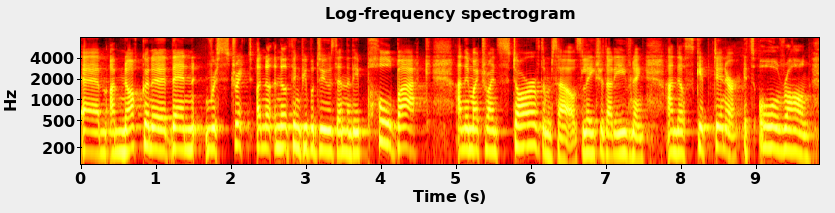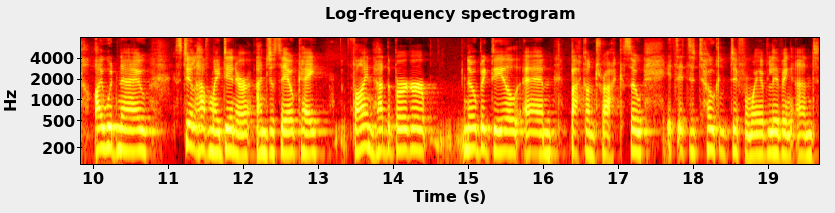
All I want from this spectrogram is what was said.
um, I'm not going to then restrict. Another thing people do is then they pull back and they might try and starve themselves later that evening and they'll skip dinner. It's all wrong. I would now still have my dinner and just say, okay, fine, had the burger no big deal. Um, back on track. So it's it's a total different way of living, and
